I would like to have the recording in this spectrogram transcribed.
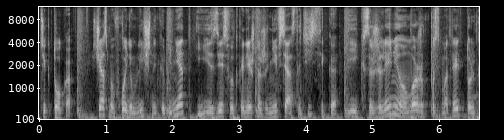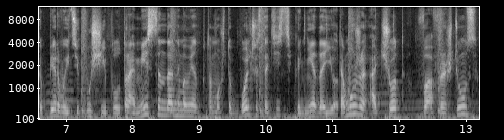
ТикТока. Сейчас мы входим в личный кабинет, и здесь вот, конечно же, не вся статистика, и, к сожалению, мы можем посмотреть только первые текущие полтора месяца на данный момент, потому что больше статистика не дает. К тому же отчет во FreshTunes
